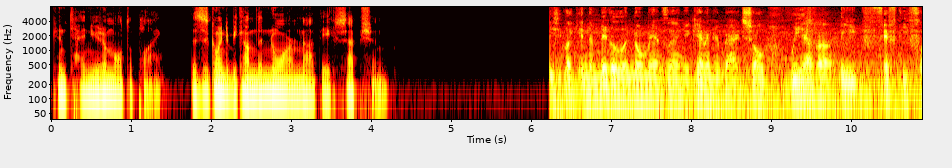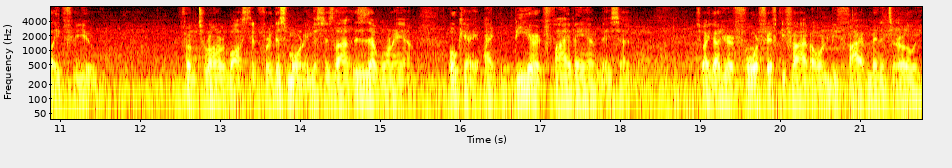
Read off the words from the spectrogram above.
continue to multiply. This is going to become the norm, not the exception. like in the middle of no man's land. You can't have your bags. So we have a 8:50 flight for you from Toronto to Boston for this morning. This is last, this is at 1 a.m. Okay, I be here at 5 a.m. They said. So I got here at 4:55. I wanted to be five minutes early.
